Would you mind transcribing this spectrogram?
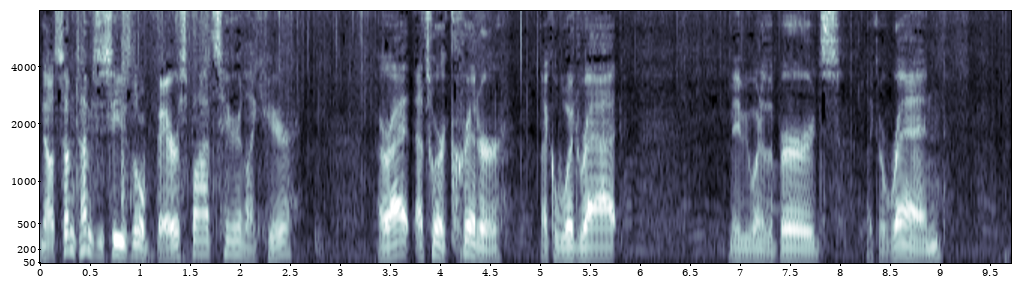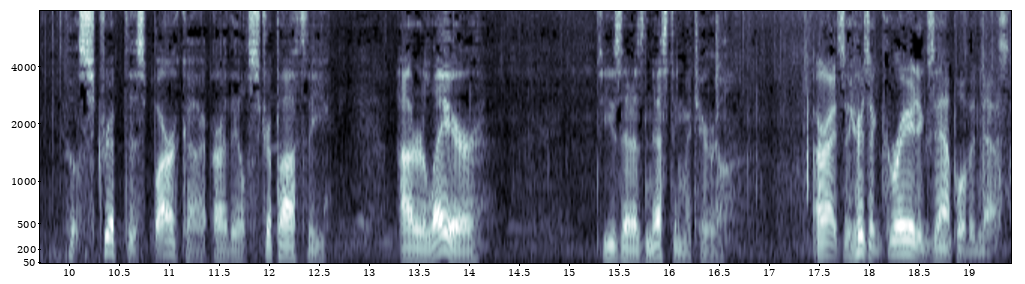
Now sometimes you see these little bare spots here, like here. All right, that's where a critter, like a wood rat, maybe one of the birds, like a wren, he'll strip this bark or they'll strip off the outer layer to use that as nesting material. All right, so here's a great example of a nest.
